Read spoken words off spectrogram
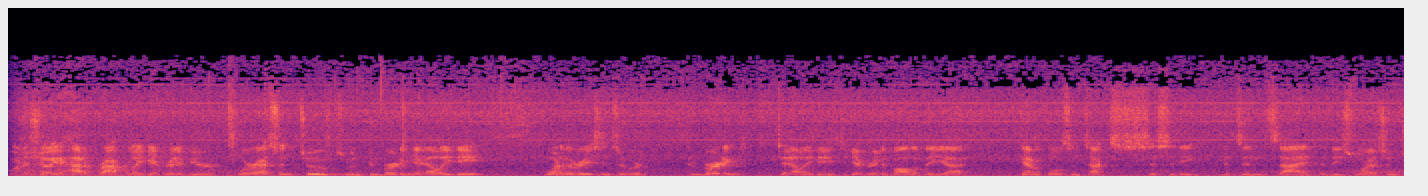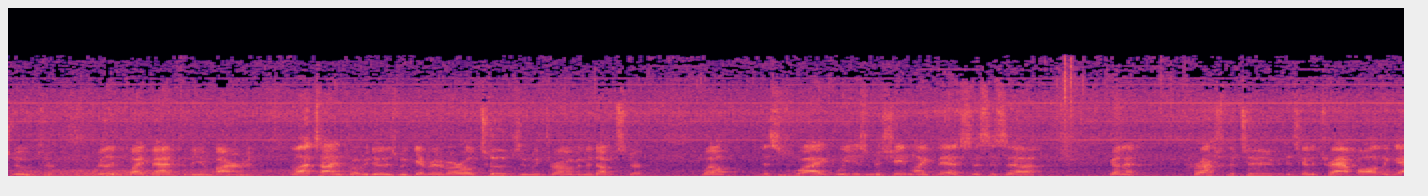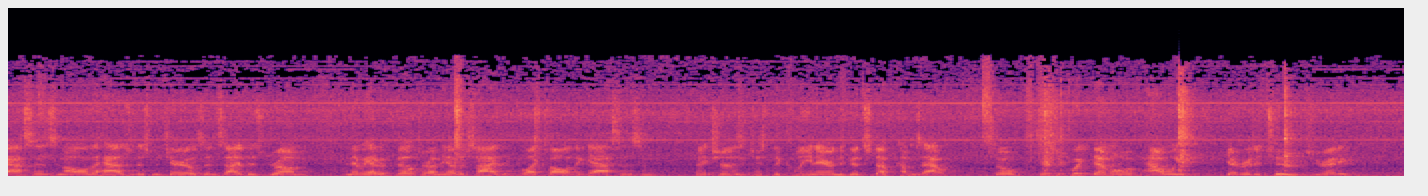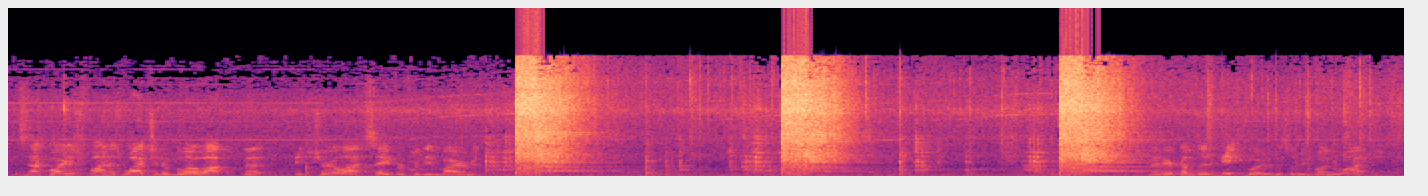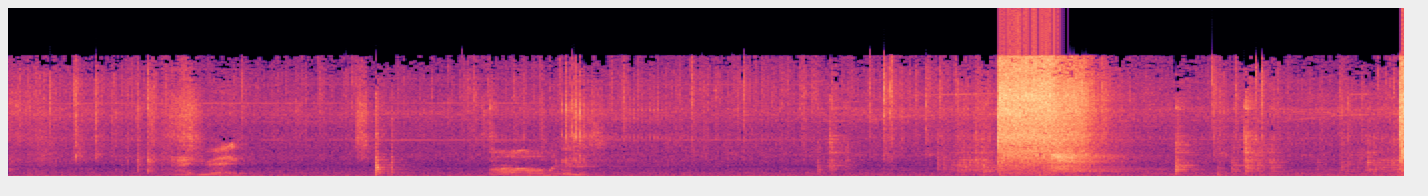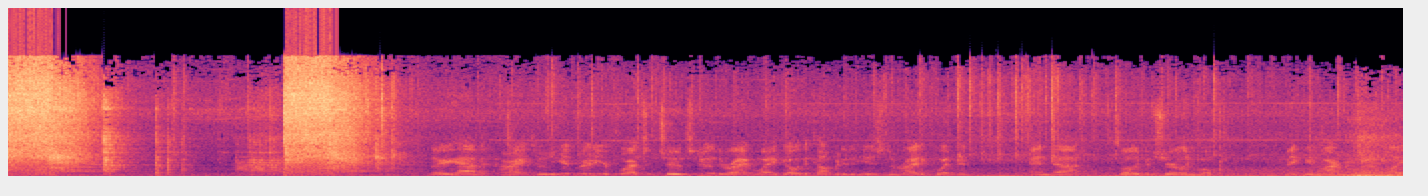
I want to show you how to properly get rid of your fluorescent tubes when converting to LED. One of the reasons that we're converting to LED is to get rid of all of the uh, chemicals and toxicity that's inside of these fluorescent tubes. They're really quite bad for the environment. A lot of times what we do is we get rid of our old tubes and we throw them in the dumpster. Well, this is why we use a machine like this. This is uh, going to crush the tube. It's going to trap all the gases and all the hazardous materials inside this drum. And then we have a filter on the other side that collects all of the gases and makes sure that just the clean air and the good stuff comes out. So here's a quick demo of how we get rid of tubes. You ready? It's not quite as fun as watching them blow up, but it's sure a lot safer for the environment. Now here comes an eight footer. This will be fun to watch. Right, you ready? Oh my goodness. There you have it. All right, so when you're getting rid of your fluorescent tubes, do it the right way. Go with the company that uses the right equipment, and uh, slowly but surely will make the environment a better.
